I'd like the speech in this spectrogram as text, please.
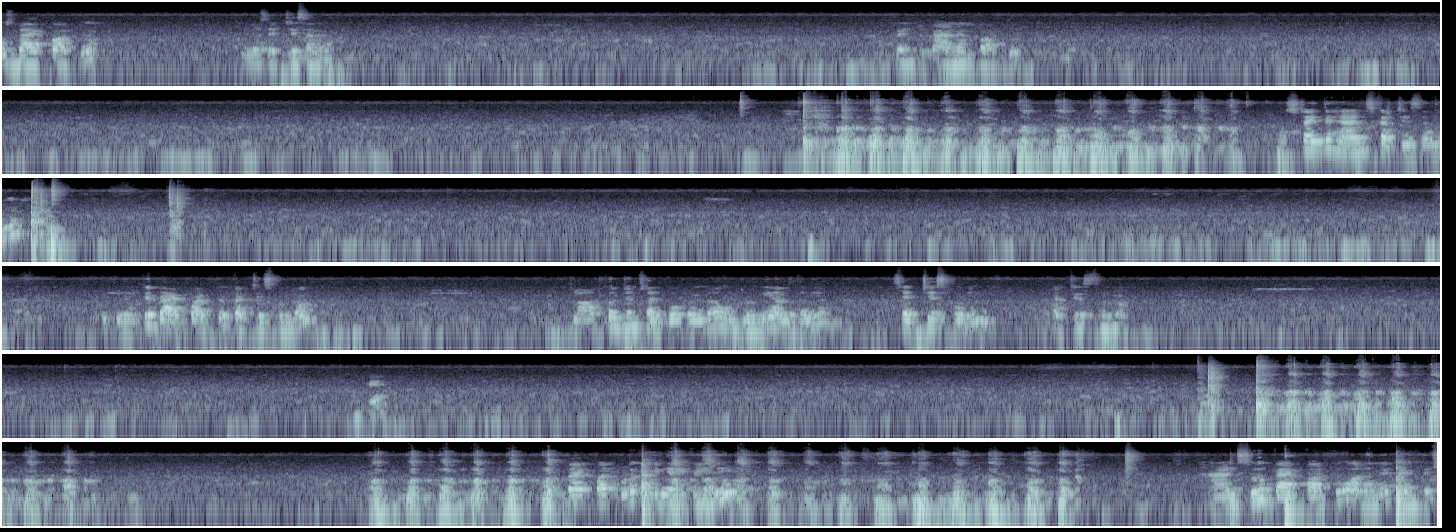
బ్లౌజ్ బ్యాక్ పార్ట్ ఇలా సెట్ చేశాను. Front panel part. ఫస్ట్ అయితే హ్యాండ్స్ కట్ చేశాను. ఇప్పుడైతే బ్యాక్ పార్ట్ కట్ చేసుకుందాం. క్లాత్ కొంచెం సరిపోకుండా ఉంటుంది అందుకని సెట్ చేసుకొని కట్ చేస్తున్నాం. ఓకే పార్ట్ కూడా కటింగ్ అయిపోయింది హ్యాండ్స్ బ్యాక్ పార్ట్ అలానే ఫ్రంట్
